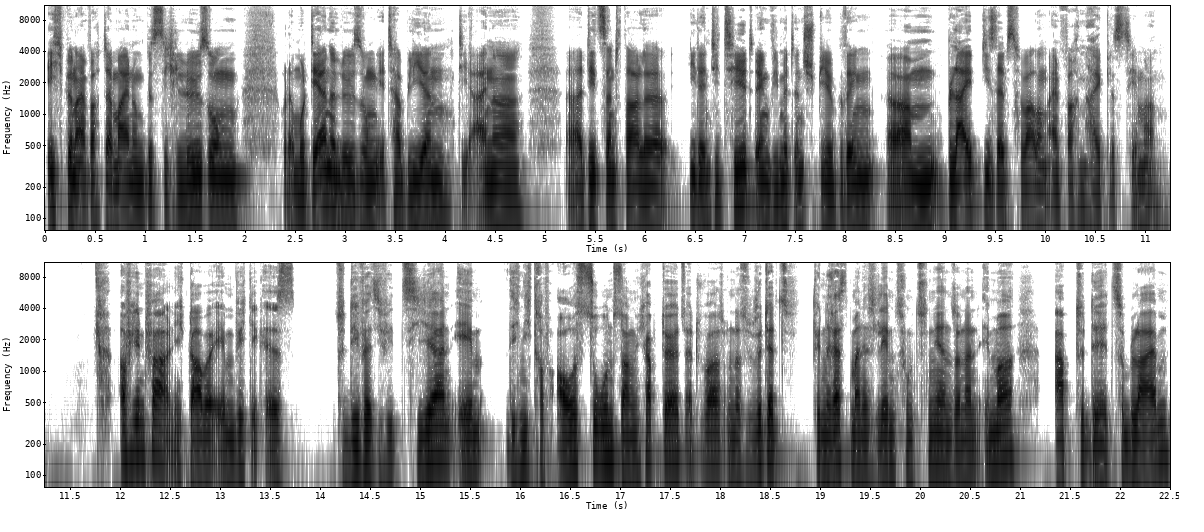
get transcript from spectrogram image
ich bin einfach der Meinung, bis sich Lösungen oder moderne Lösungen etablieren, die eine äh, dezentrale Identität irgendwie mit ins Spiel bringen, ähm, bleibt die Selbstverwahrung einfach ein heikles Thema. Auf jeden Fall. Und ich glaube, eben wichtig ist, zu diversifizieren, eben sich nicht darauf auszuruhen, zu sagen, ich habe da jetzt etwas und das wird jetzt für den Rest meines Lebens funktionieren, sondern immer up-to-date zu bleiben,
